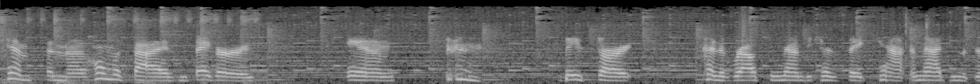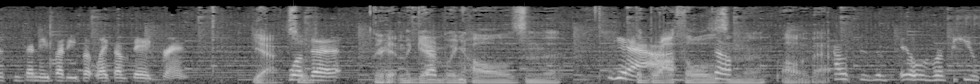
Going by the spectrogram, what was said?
pimps and the homeless guys and beggars, and they start kind of rousting them because they can't imagine that this is anybody but like a vagrant. Yeah. Well, so the they're hitting the gambling halls and the, yeah the brothels so- and the, all of that. houses of ill repute,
